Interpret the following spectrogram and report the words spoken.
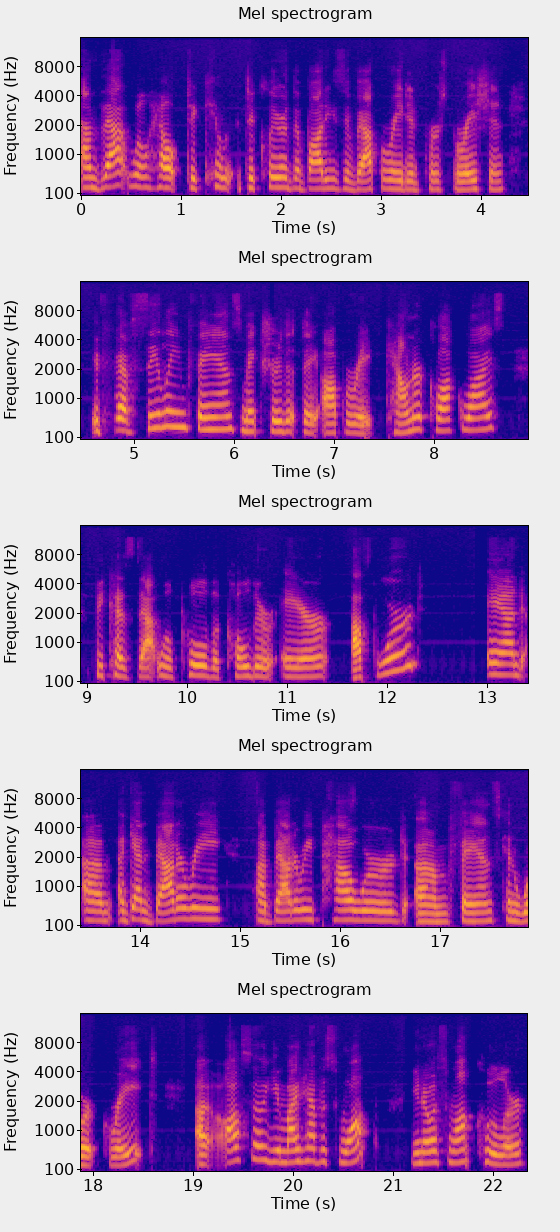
And that will help to, kill, to clear the body's evaporated perspiration. If you have ceiling fans, make sure that they operate counterclockwise because that will pull the colder air upward. And um, again, battery uh, battery powered um, fans can work great. Uh, also, you might have a swamp, you know, a swamp cooler.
